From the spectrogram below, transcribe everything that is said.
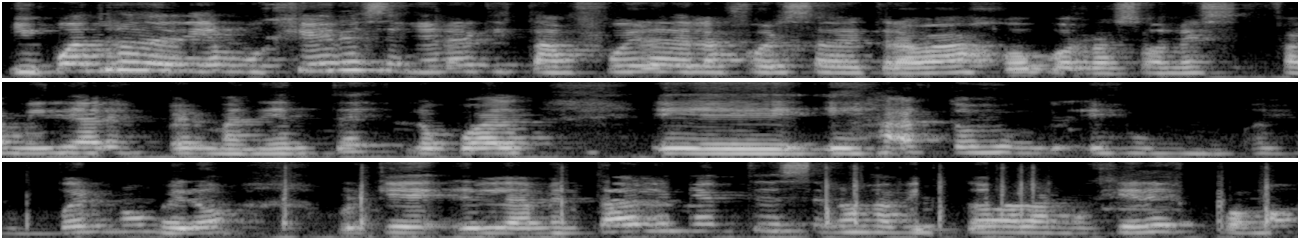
Y cuatro de diez mujeres señalan que están fuera de la fuerza de trabajo por razones familiares permanentes, lo cual eh, es alto, es un, es, un, buen número, porque lamentablemente se nos ha visto a las mujeres como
